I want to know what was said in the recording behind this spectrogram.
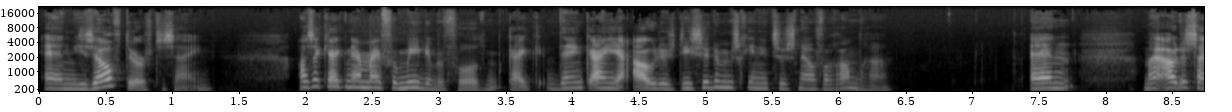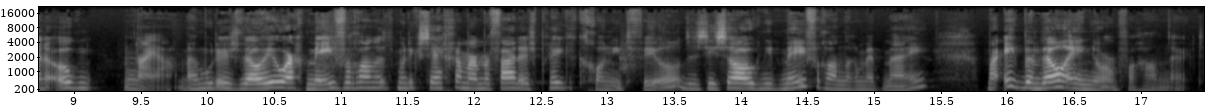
en jezelf durft te zijn. Als ik kijk naar mijn familie bijvoorbeeld, kijk, denk aan je ouders, die zullen misschien niet zo snel veranderen. En mijn ouders zijn ook, nou ja, mijn moeder is wel heel erg mee veranderd, moet ik zeggen. Maar mijn vader spreek ik gewoon niet veel. Dus die zal ook niet mee veranderen met mij. Maar ik ben wel enorm veranderd.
